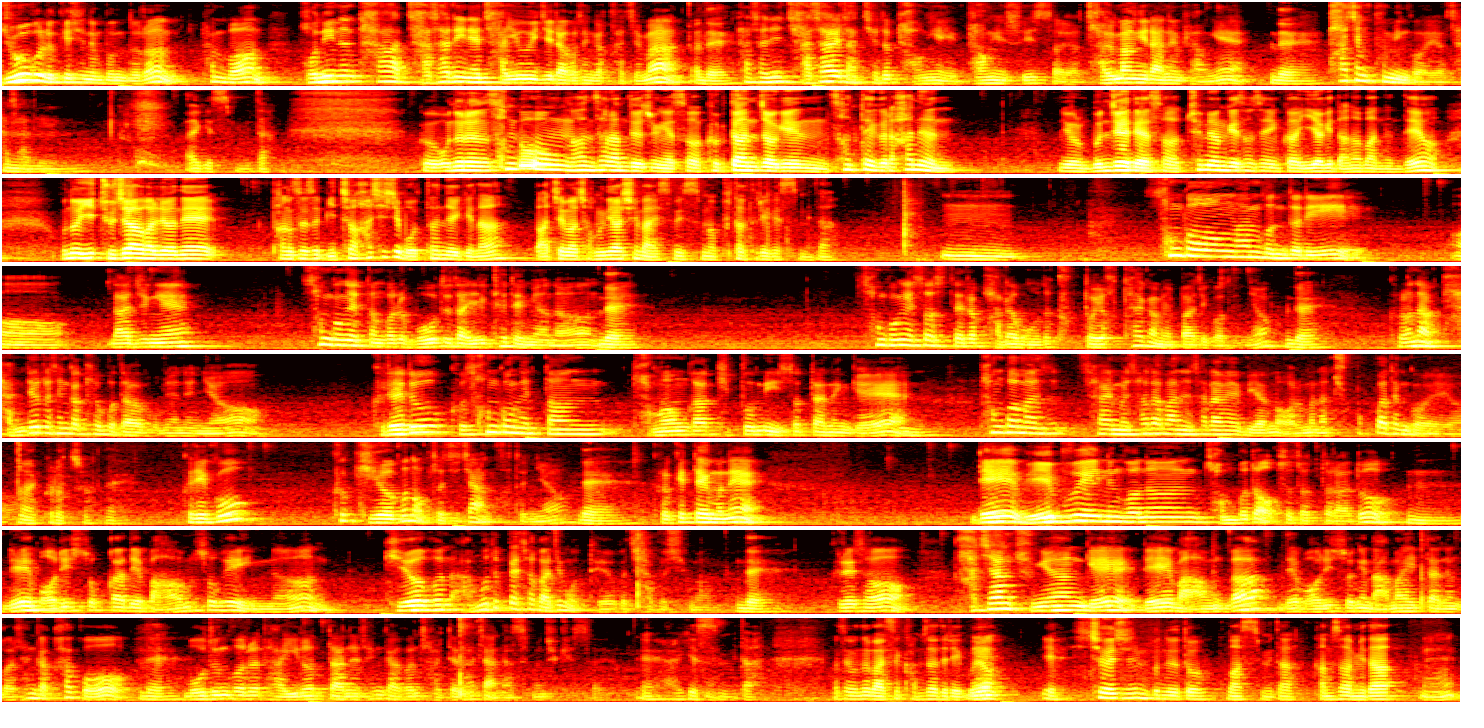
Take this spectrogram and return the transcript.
유혹을 느끼시는 분들은 한번 본인은 다 자살인의 자유의지라고 생각하지만 네, 사실은 자살 자체도 병이 병일 수 있어요. 절망이라는 병의 네. 파생품인 거예요. 자살이. 음, 알겠습니다. 그 오늘은 성공한 사람들 중에서 극단적인 선택을 하는 이런 문제에 대해서 최명기 선생님과 이야기 나눠봤는데요. 오늘 이 주제와 관련해 방송에서 미처 하시지 못한 얘기나 마지막 정리하실 말씀 있으면 부탁드리겠습니다. 음, 성공한 분들이 어, 나중에 성공했던 거를 모두 다 잃게 되면은 네, 성공했었을 때를 바라보면서 극도의 허탈감에 빠지거든요. 네, 그러나 반대로 생각해 보다 보면은요. 그래도 그 성공했던 경험과 기쁨이 있었다는 게 음, 평범한 삶을 살아가는 사람에 비하면 얼마나 축복받은 거예요. 아 그렇죠. 네, 그리고 그 기억은 없어지지 않거든요. 네, 그렇기 때문에 내 외부에 있는 거는 전부 다 없어졌더라도 음, 내 머릿속과 내 마음속에 있는 기억은 아무도 뺏어가지 못해요. 그 잡으시면. 네, 그래서 가장 중요한 게 내 마음과 내 머릿속에 남아 있다는 걸 생각하고 네, 모든 거를 다 잃었다는 생각은 절대로 하지 않았으면 좋겠어요. 네, 알겠습니다. 선생님 오늘 말씀 감사드리고요. 예, 시청해 주신 분들도 고맙습니다. 감사합니다. 네.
